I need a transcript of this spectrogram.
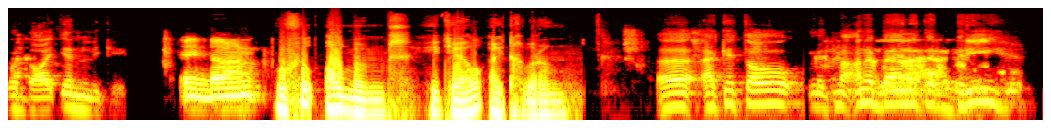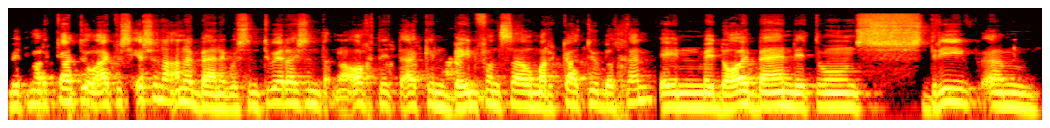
oor daai een liedjie. En dan hoeveel albums het jy al uitgebring? Uh ek het al met my ander band het ek 3 met Marcato. Ek was eers in 'n ander band. Ek was in 2008 het ek en Ben van Sail Marcato begin en met daai band het ons 3 um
